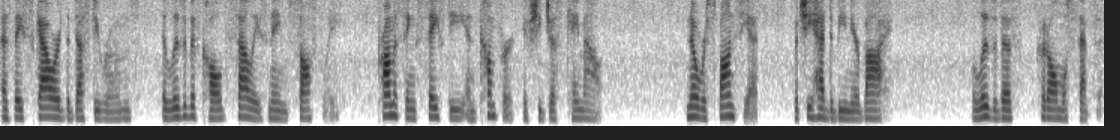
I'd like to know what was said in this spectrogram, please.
As they scoured the dusty rooms, Elizabeth called Sally's name softly, promising safety and comfort if she just came out. No response yet, but she had to be nearby. Elizabeth could almost sense it.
